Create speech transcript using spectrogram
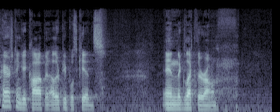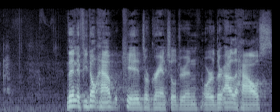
parents can get caught up in other people's kids and neglect their own. Then, if you don't have kids or grandchildren or they're out of the house,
